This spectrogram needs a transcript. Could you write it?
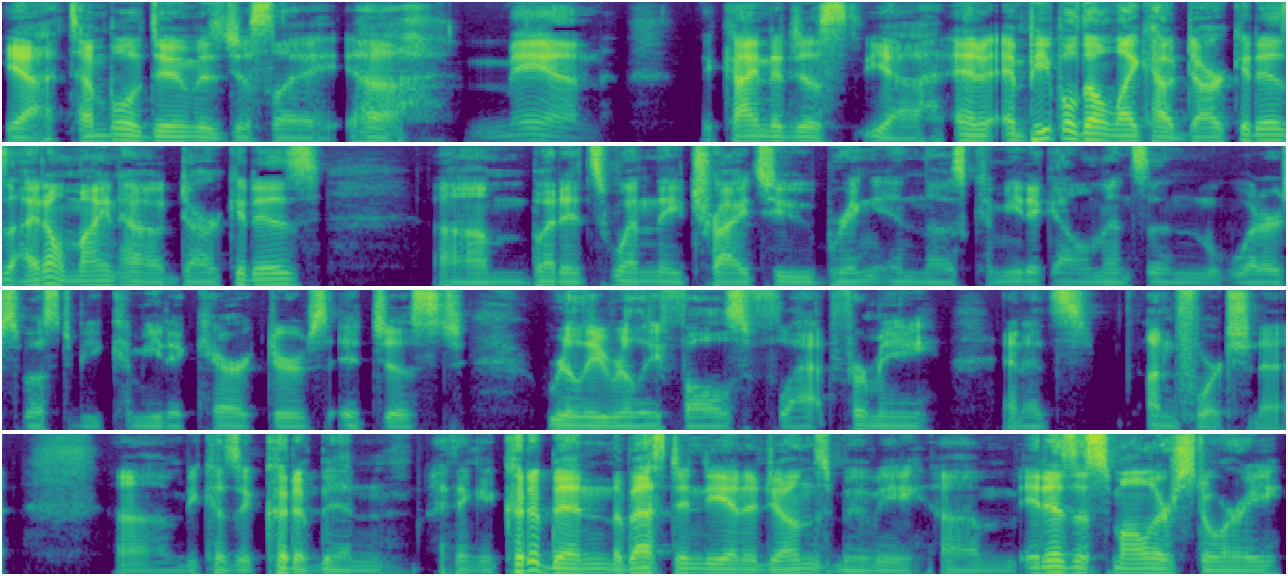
Yeah, Temple of Doom is just like, uh, man, it kind of just, yeah. And, and people don't like how dark it is. I don't mind how dark it is um, but it's when they try to bring in those comedic elements and what are supposed to be comedic characters, it just really, really falls flat for me, and it's unfortunate um, because it could have been. I think it could have been the best Indiana Jones movie. Um, it is a smaller story,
